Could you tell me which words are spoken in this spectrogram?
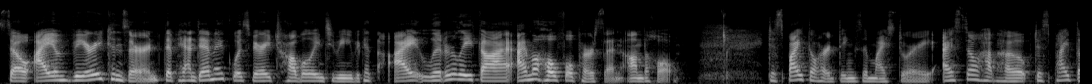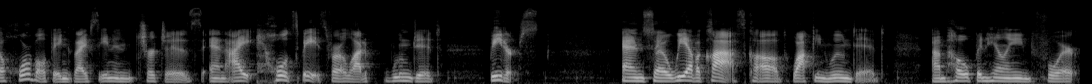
So I am very concerned. The pandemic was very troubling to me because I literally thought I'm a hopeful person on the whole. Despite the hard things in my story, I still have hope despite the horrible things I've seen in churches. And I hold space for a lot of wounded leaders. And so we have a class called Walking Wounded um, hope and healing for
